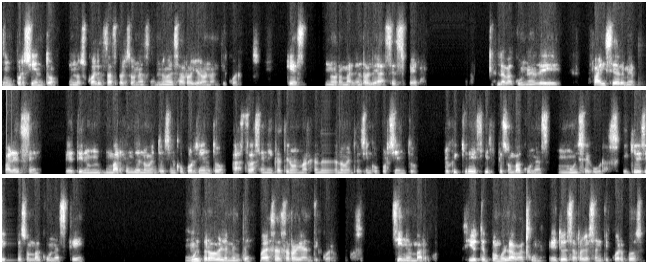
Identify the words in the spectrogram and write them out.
un por ciento en los cuales las personas no desarrollaron anticuerpos, que es normal, en realidad se espera. La vacuna de Pfizer, me parece, eh, tiene un margen de 95%, AstraZeneca tiene un margen de 95%, lo que quiere decir que son vacunas muy seguras. ¿Qué quiere decir que son vacunas que muy probablemente vas a desarrollar anticuerpos. Sin embargo, si yo te pongo la vacuna y tú desarrollas anticuerpos,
